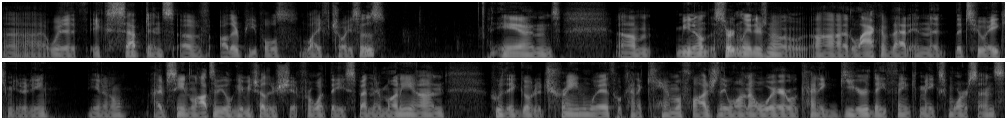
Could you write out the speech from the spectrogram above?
uh, with acceptance of other people's life choices, and um, you know, certainly there's no uh, lack of that in the the two A community. You know, I've seen lots of people give each other shit for what they spend their money on, who they go to train with, what kind of camouflage they want to wear, what kind of gear they think makes more sense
